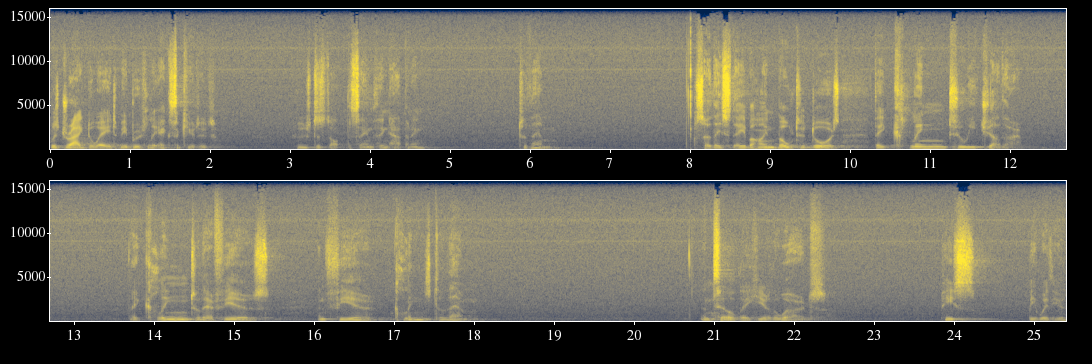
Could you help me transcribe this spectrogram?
was dragged away to be brutally executed, who's to stop the same thing happening to them? So they stay behind bolted doors. They cling to each other. They cling to their fears, and fear clings to them until they hear the words Peace be with you.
